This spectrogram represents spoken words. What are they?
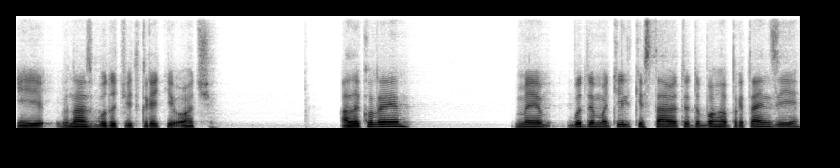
і в нас будуть відкриті очі. Але коли ми будемо тільки ставити до Бога претензії,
